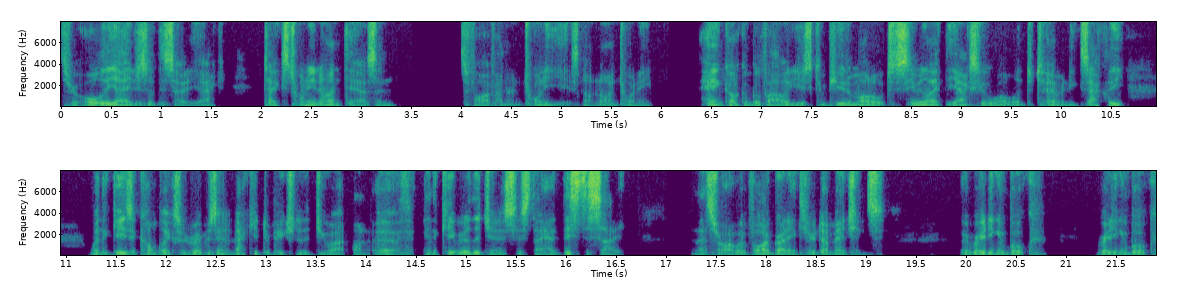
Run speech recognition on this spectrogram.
through all the ages of the zodiac takes 29,000. It's 520 years, not 920. Hancock and Bauval used computer model to simulate the axial wobble and determine exactly when the Giza complex would represent an accurate depiction of the duat on Earth. In the Keeper of the Genesis, they had this to say, and that's right, we're vibrating through dimensions. We're reading a book, reading a book,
